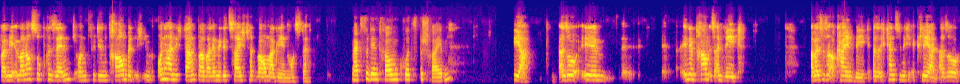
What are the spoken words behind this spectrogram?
bei mir immer noch so präsent und für diesen Traum bin ich ihm unheimlich dankbar, weil er mir gezeigt hat, warum er gehen musste. Magst du den Traum kurz beschreiben? Ja, also ähm, äh, in dem Traum ist ein Weg. Aber es ist auch kein Weg. Also ich kann es dir nicht erklären. Also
